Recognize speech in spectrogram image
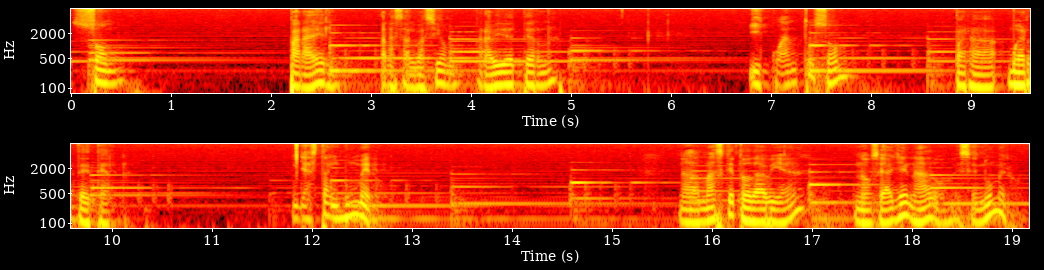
son para Él, para salvación, para vida eterna, y cuántos son para muerte eterna. Ya está el número. Nada más que todavía no se ha llenado ese número.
